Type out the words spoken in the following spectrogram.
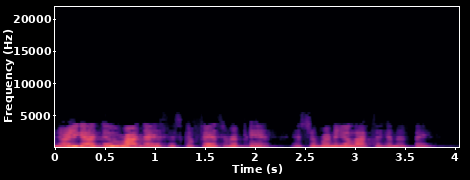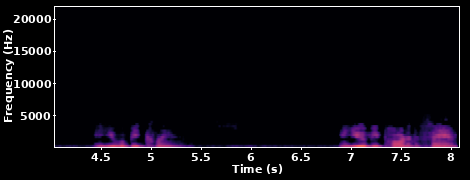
And all you got to do right now is, is confess and repent and surrender your life to Him in faith. And you will be cleansed. And you will be part of the family.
